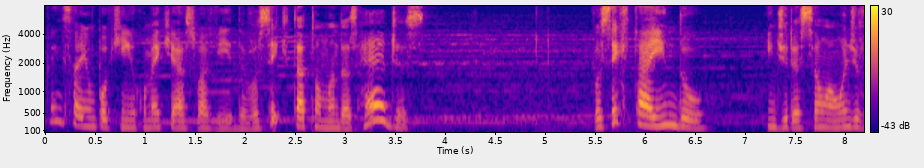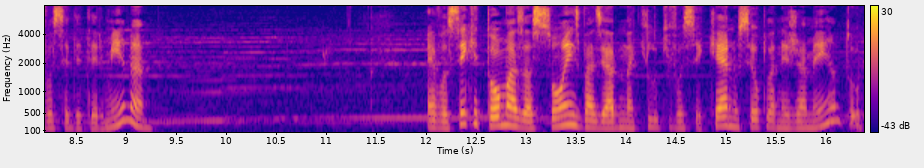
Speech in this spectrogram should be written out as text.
Pensa aí um pouquinho como é que é a sua vida. Você que está tomando as rédeas? Você que está indo em direção aonde você determina? É você que toma as ações baseado naquilo que você quer, no seu planejamento?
